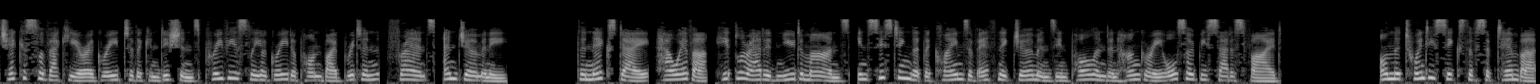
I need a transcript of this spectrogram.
Czechoslovakia agreed to the conditions previously agreed upon by Britain, France, and Germany. The next day, however, Hitler added new demands, insisting that the claims of ethnic Germans in Poland and Hungary also be satisfied. On 26 September,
